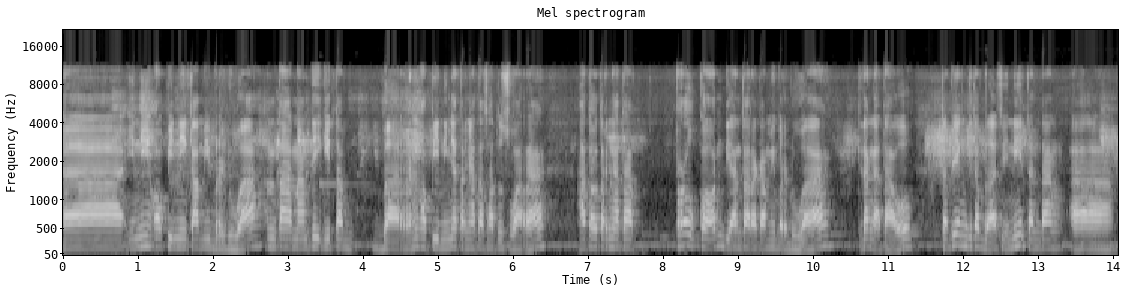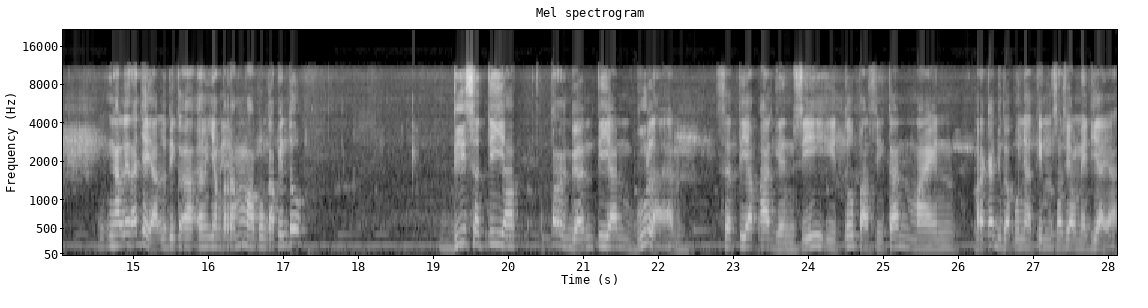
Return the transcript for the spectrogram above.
eh, ini opini kami berdua, entah nanti kita bareng opininya ternyata satu suara atau ternyata pro kon di antara kami berdua, kita nggak tahu. Tapi yang kita bahas ini tentang eh, ngalir aja ya, lebih ke eh, yang pertama mau aku ungkapin tuh di setiap pergantian bulan setiap agensi itu pastikan main mereka juga punya tim sosial media ya.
